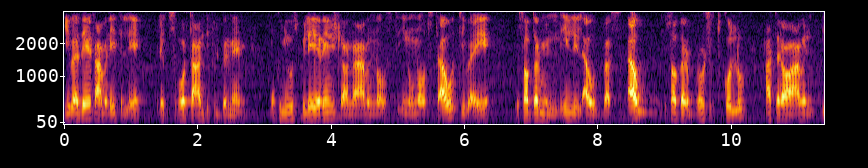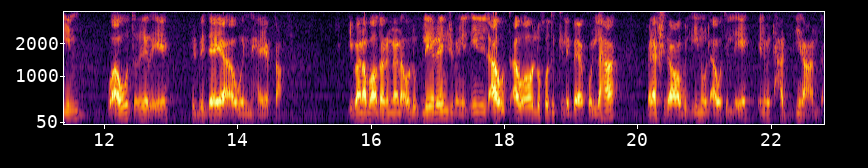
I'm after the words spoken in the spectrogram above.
يبقى ديت عملية الايه ال export عندي في البرنامج. ممكن use play range لو أنا عامل نقطة in ونقطة out يبقى إيه؟ يصدر من ال in لل out بس. أو يصدر ال project كله حتى لو عامل in و out غير إيه في البداية أو النهاية بتاعتي. يبقى أنا بقدر إن أنا أقول له play range من ال in لل out أو أقول له خد الكليباية كلها مالكش دعوة بال in وال out اللي إيه اللي متحددين عندك.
